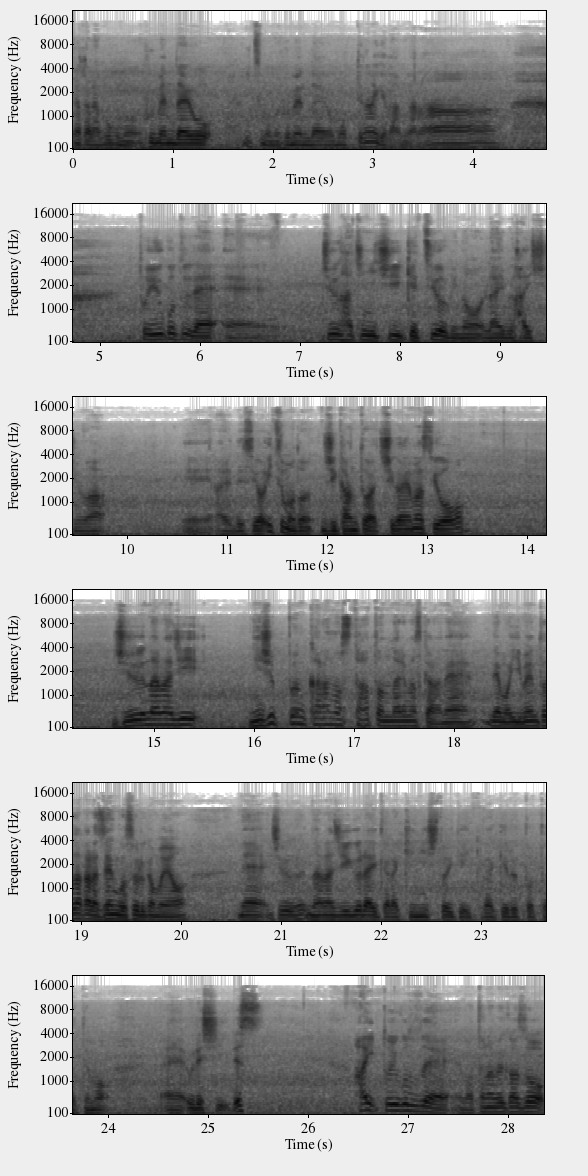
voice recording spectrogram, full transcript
だから僕も譜面台をいつもの譜面台を持っていかなきゃダメだなということで、えー、18日月曜日のライブ配信はえー、あれですよ。いつもの時間とは違いますよ。17時20分からのスタートになりますからね。でもイベントだから前後するかもよ。ね17時ぐらいから気にしといていただけるととても、えー、嬉しいです。はいということで渡辺和夫、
